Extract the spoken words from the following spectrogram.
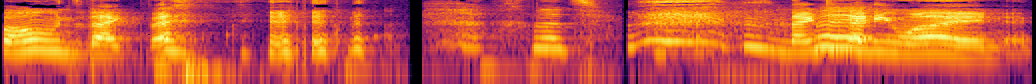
phones back then. That's This is 1991.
